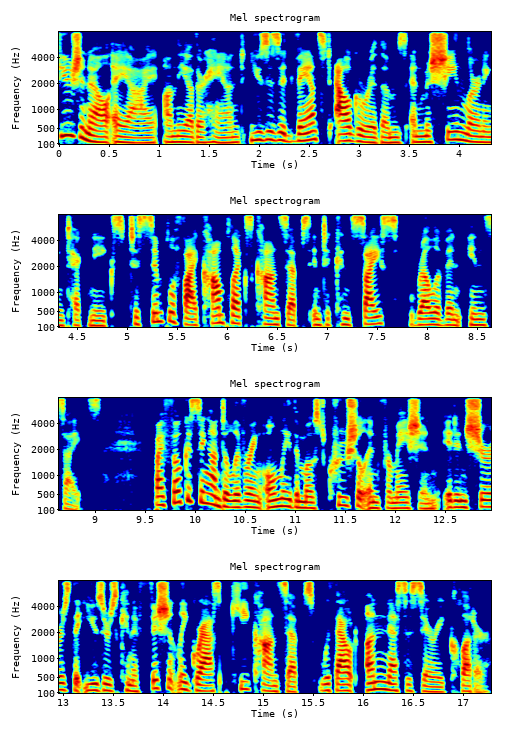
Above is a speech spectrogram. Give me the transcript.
FusionL AI, on the other hand, uses advanced algorithms and machine learning techniques to simplify complex concepts into concise, relevant insights. By focusing on delivering only the most crucial information, it ensures that users can efficiently grasp key concepts without unnecessary clutter.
